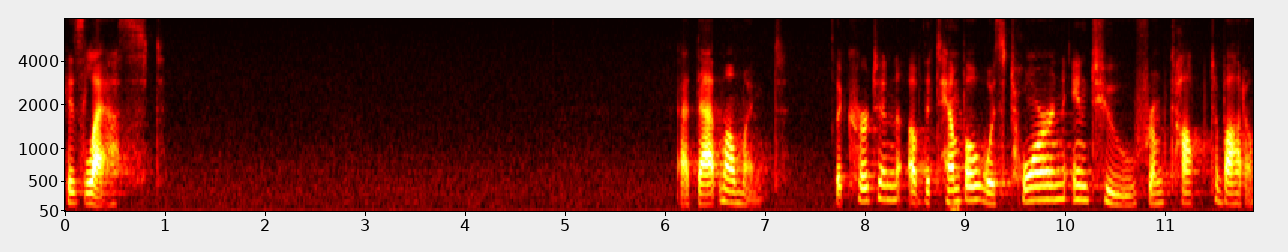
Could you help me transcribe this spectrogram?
his last. At that moment, the curtain of the temple was torn in two from top to bottom.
